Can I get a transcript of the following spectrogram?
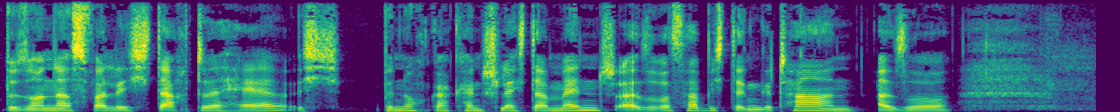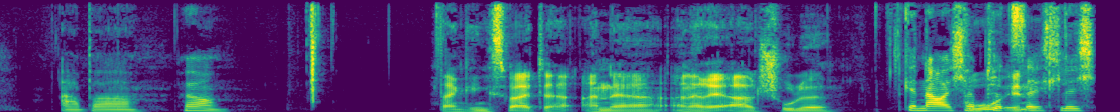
Besonders, weil ich dachte, hä, ich bin doch gar kein schlechter Mensch. Also, was habe ich denn getan? Also, aber ja. Dann ging es weiter an der, an der Realschule. Genau, ich habe tatsächlich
